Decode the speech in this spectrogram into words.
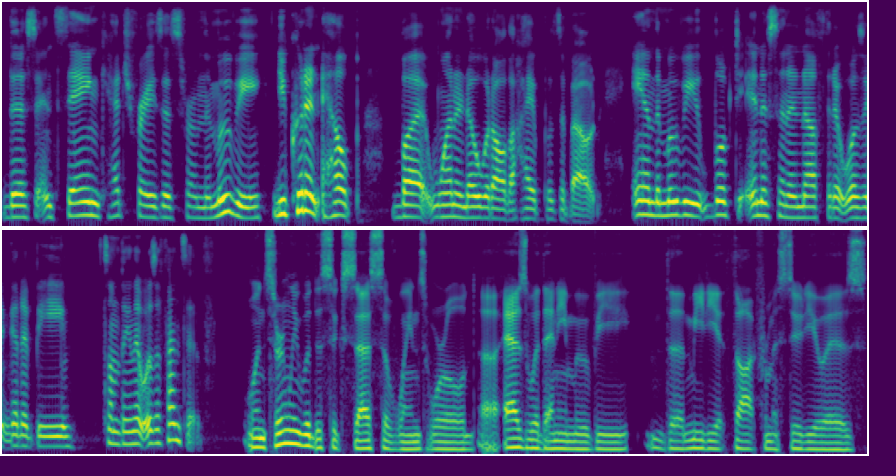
this and saying catchphrases from the movie. You couldn't help but want to know what all the hype was about. And the movie looked innocent enough that it wasn't going to be something that was offensive. Well, and certainly with the success of Wayne's World, uh, as with any movie, the immediate thought from a studio is,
